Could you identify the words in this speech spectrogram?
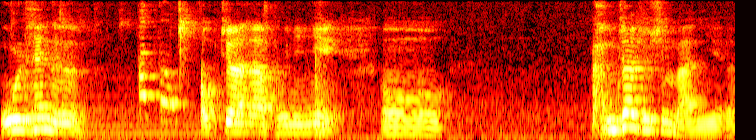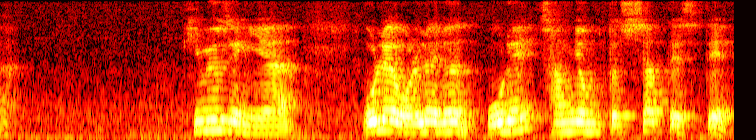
올해는 없지 않아 본인이 어 남자 조심 많이 해라. 김효생이야. 원래 원래는 올해 작년부터 시작됐을 때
